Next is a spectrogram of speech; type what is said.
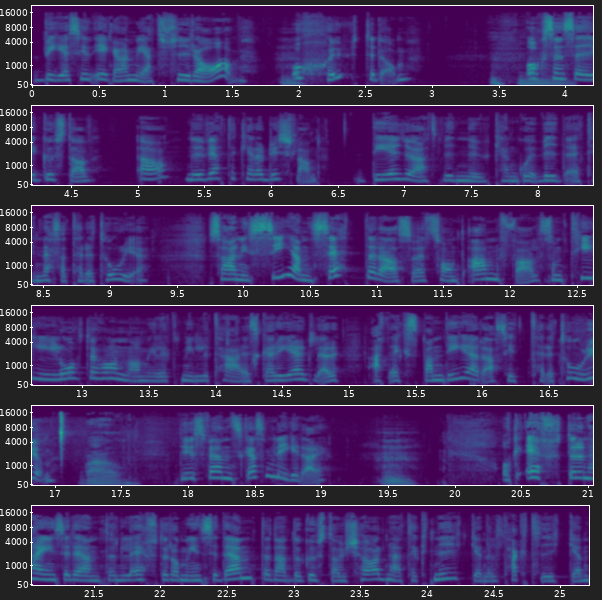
ber sin egen armé att fyra av och skjuter dem. Mm. Och sen säger Gustav, ja, nu vi attackerar Ryssland. Det gör att vi nu kan gå vidare till nästa territorium. Så han iscensätter alltså ett sådant anfall som tillåter honom enligt militäriska regler att expandera sitt territorium. Wow. Det är svenskar som ligger där. Mm. Och efter den här incidenten, eller efter de incidenterna då Gustav kör den här tekniken eller taktiken,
